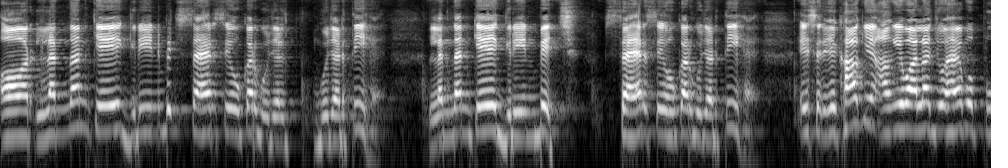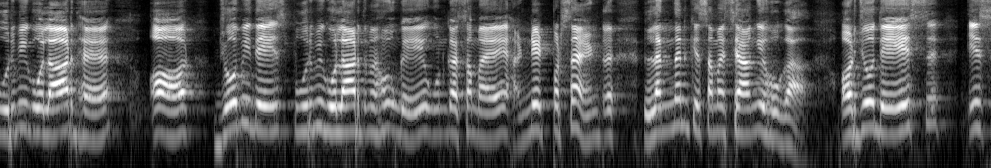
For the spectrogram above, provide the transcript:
और लंदन के ग्रीनविच शहर से होकर गुजर, गुजरती है। लंदन के ग्रीनविच शहर से होकर गुजरती है। इस रेखा के आगे वाला जो है वो पूर्वी गोलार्ध है और जो भी देश पूर्वी गोलार्ध में होंगे, उनका समय 100 परसेंट लंदन के समय से आगे होगा। और जो देश इस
